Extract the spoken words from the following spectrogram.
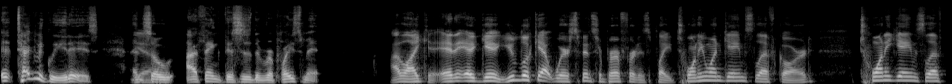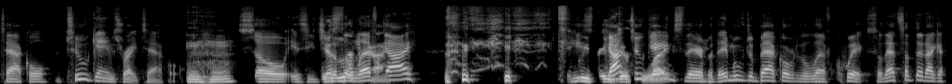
It, technically, it is, and yeah. so I think this is the replacement. I like it. And again, you look at where Spencer Burford has played 21 games left guard. 20 games left tackle, two games right tackle. Mm-hmm. So is he just a left, left guy? guy? He's got two games there, but they moved him back over to the left quick. So that's something I got.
